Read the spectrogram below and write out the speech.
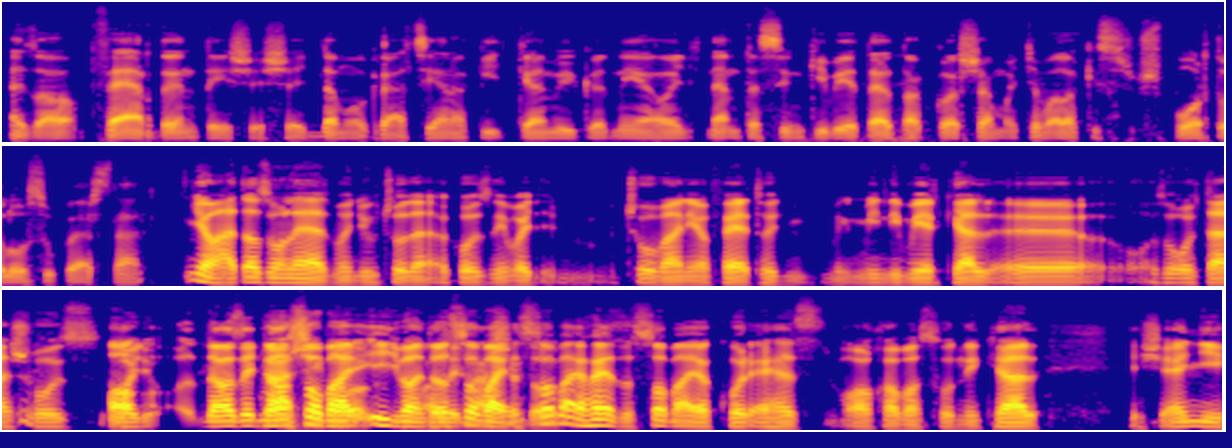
ez a fair döntés, és egy demokráciának így kell működnie, hogy nem teszünk kivételt akkor sem, hogyha valaki sportoló szupersztár. Ja, hát azon lehet mondjuk csodálkozni, vagy csóválni a fejet, hogy még mindig miért kell ö, az oltáshoz. A, vagy, de az egy de másik a szabály, dolog. Így van, de Az a egy szabály, a szabály, ha ez a szabály, akkor ehhez alkalmazkodni kell, és ennyi.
